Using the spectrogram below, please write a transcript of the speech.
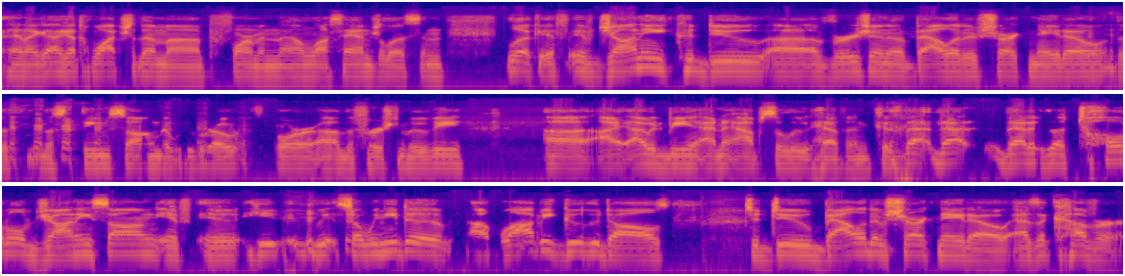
and I, I, got to watch them uh, perform in, in, Los Angeles. And look, if if Johnny could do uh, a version of Ballad of Sharknado, the, the theme song that we wrote for uh, the first movie, uh, I, I, would be in absolute heaven because that that that is a total Johnny song. If, if he, we, so we need to uh, lobby Goo Goo Dolls to do Ballad of Sharknado as a cover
